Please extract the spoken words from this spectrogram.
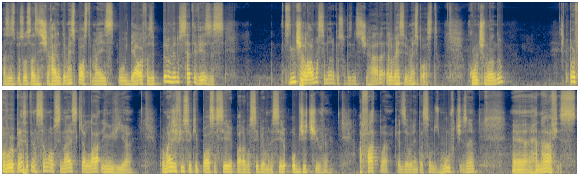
Às vezes as pessoas fazem istihara e não tem uma resposta, mas o ideal é fazer pelo menos sete vezes. Que inshallah, uma semana a pessoa fazendo istihara, ela vai receber uma resposta. Continuando, por favor, preste atenção aos sinais que Allah lhe envia, por mais difícil que possa ser para você permanecer objetiva. A fatwa, quer dizer, a orientação dos muftis, né, é, Hanafis,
